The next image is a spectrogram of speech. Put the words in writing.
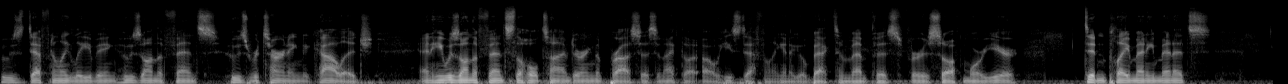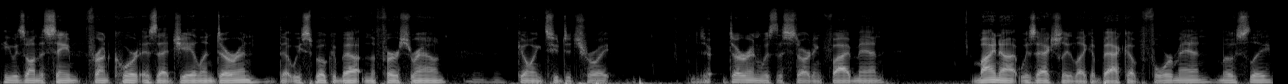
who's definitely leaving, who's on the fence, who's returning to college. And he was on the fence the whole time during the process. And I thought, oh, he's definitely going to go back to Memphis for his sophomore year. Didn't play many minutes. He was on the same front court as that Jalen Duren that we spoke about in the first round, going to Detroit. Dur- Duren was the starting five man. Minott was actually like a backup four man mostly.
